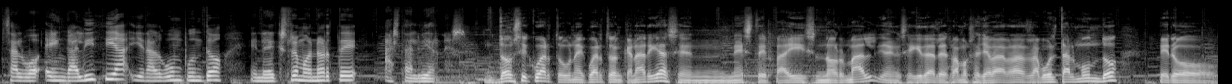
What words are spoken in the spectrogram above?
salvo en Galicia y en algún punto en el extremo norte hasta el viernes. Dos y cuarto, una y cuarto en Canarias, en este país normal, y enseguida les vamos a llevar a dar la vuelta al mundo, pero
